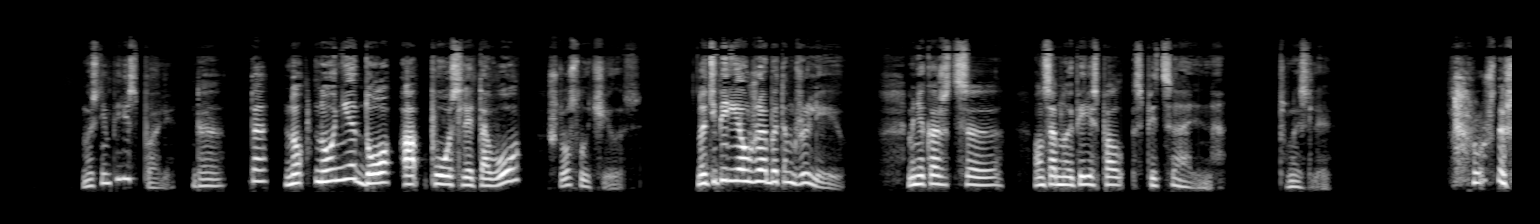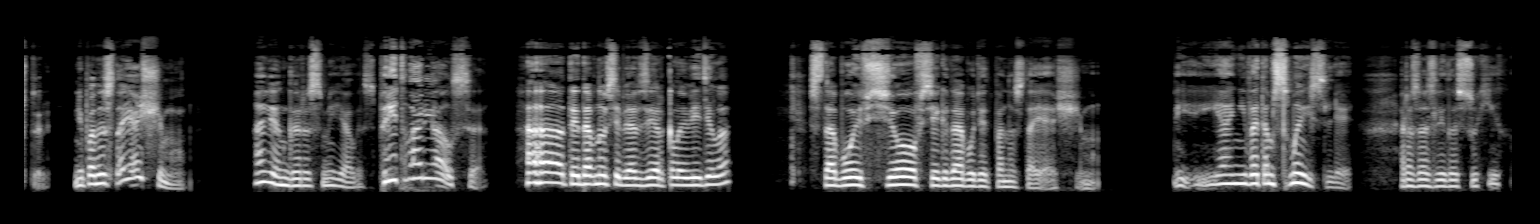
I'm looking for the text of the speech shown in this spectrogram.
Мы с ним переспали. Да, да, но, но не до, а после того, что случилось. Но теперь я уже об этом жалею. Мне кажется, он со мной переспал специально. В смысле? Нарочно, что ли? Не по-настоящему? А Венга рассмеялась. Притворялся. Ха, ты давно себя в зеркало видела? С тобой все всегда будет по-настоящему. Я не в этом смысле, разозлилась Сухих.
